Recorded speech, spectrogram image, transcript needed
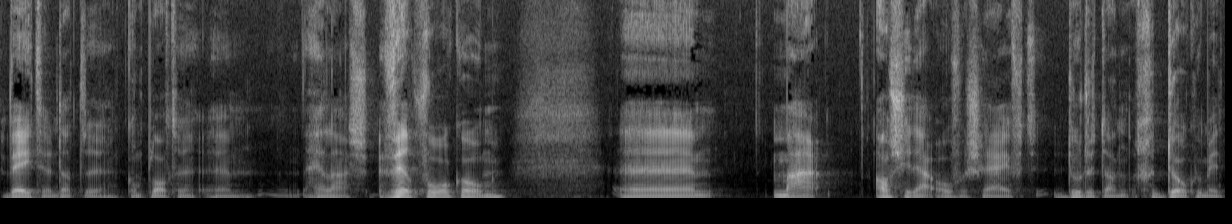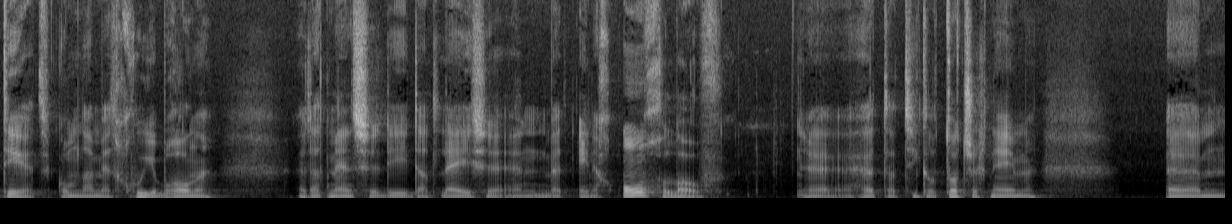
weten dat de complotten uh, helaas veel voorkomen. Ehm, maar als je daarover schrijft, doe het dan gedocumenteerd. Kom dan met goede bronnen, eh, dat mensen die dat lezen en met enig ongeloof het artikel tot zich nemen, ehm,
